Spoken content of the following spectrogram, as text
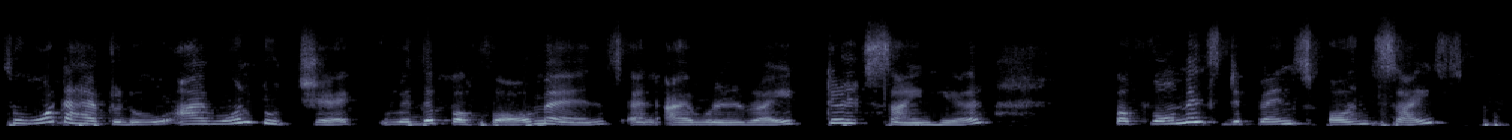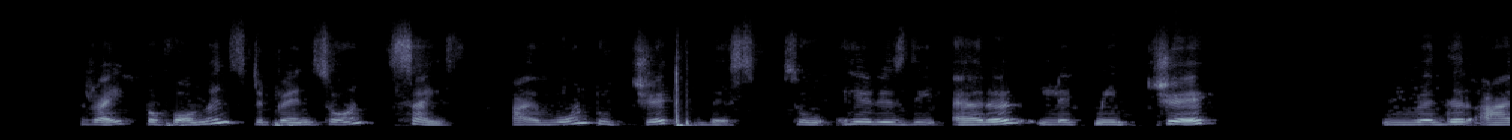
So what I have to do, I want to check with the performance and I will write tilt sign here. Performance depends on size, right? Performance depends on size. I want to check this. So here is the error. Let me check whether I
